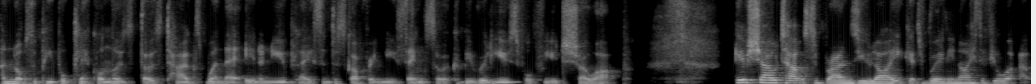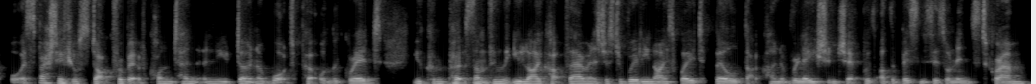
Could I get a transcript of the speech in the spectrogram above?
And lots of people click on those, those tags when they're in a new place and discovering new things. So it could be really useful for you to show up give shout outs to brands you like. It's really nice if you're especially if you're stuck for a bit of content and you don't know what to put on the grid. You can put something that you like up there and it's just a really nice way to build that kind of relationship with other businesses on instagram.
